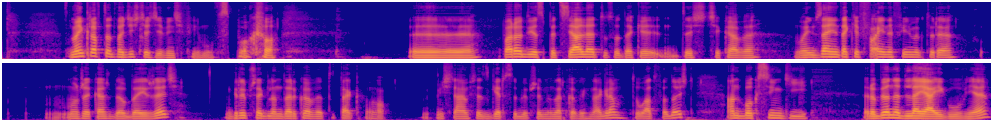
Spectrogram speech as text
z Minecrafta 29 filmów, spoko. Yy, parodie specjalne, tu są takie dość ciekawe, moim zdaniem takie fajne filmy, które może każdy obejrzeć. Gry przeglądarkowe to tak, o, myślałem, że z gier sobie przeglądarkowych nagram, to łatwo dość. Unboxingi robione dla jaj głównie,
